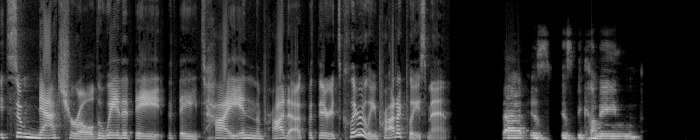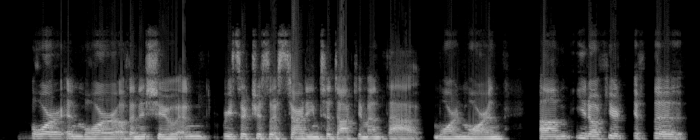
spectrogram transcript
it's so natural the way that they that they tie in the product, but there it's clearly product placement. That is is becoming more and more of an issue, and researchers are starting to document that more and more. And um, you know, if you're if the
